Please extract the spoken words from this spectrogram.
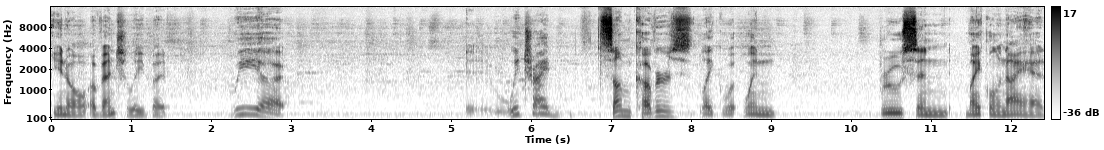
you know, eventually, but we. Uh, we tried some covers like w- when Bruce and Michael and I had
